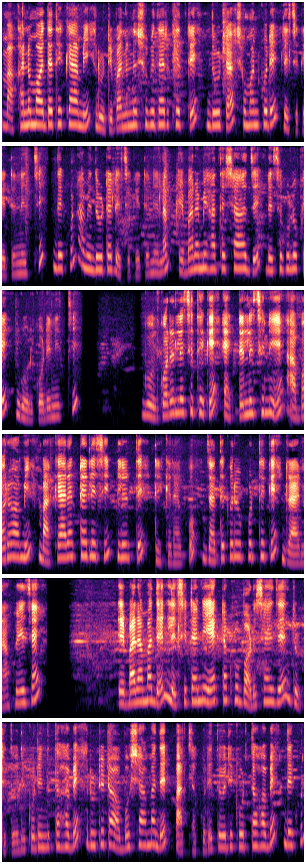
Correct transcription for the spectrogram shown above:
মাখানো ময়দা থেকে আমি রুটি বানানোর সুবিধার ক্ষেত্রে দুটা সমান করে লেচি কেটে নিচ্ছি। দেখুন, আমি দুটা লেচি কেটে নিলাম। এবার আমি হাতের সাহায্যে লেচিগুলোকে গোল করে নিচ্ছি। গোল করা লেচি থেকে একটা লেচি নিয়ে আবারও আমি বাকি আর একটা লেচি প্লেটতে ঢেকে রাখব, যাতে করে উপর থেকে ড্রাই না হয়ে যায়। এবার আমাদের লেচিটা নিয়ে একটা খুব বড় সাইজের রুটি তৈরি করে নিতে হবে। রুটিটা অবশ্যই আমাদের পাতলা করে তৈরি করতে হবে। দেখুন,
